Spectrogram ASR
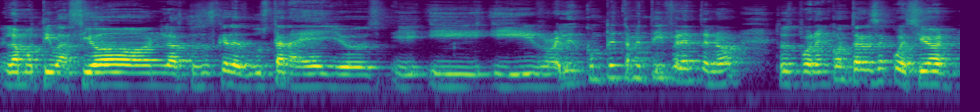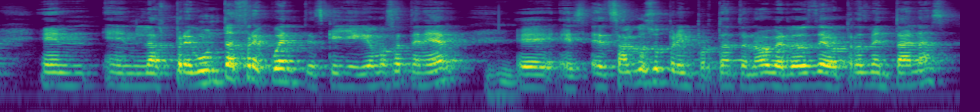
la motivación, las cosas que les gustan a ellos, y, y, y Roel es completamente diferente, ¿no? Entonces, por encontrar esa cohesión en, en las preguntas frecuentes que lleguemos a tener, eh, es, es, algo súper importante, ¿no? Verlo desde otras ventanas,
